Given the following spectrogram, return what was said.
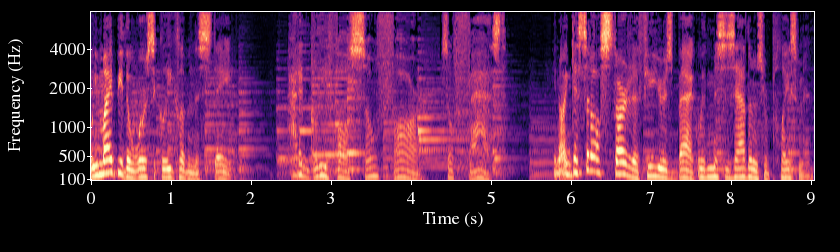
We might be the worst glee club in the state. How did Glee fall so far, so fast? You know, I guess it all started a few years back with Mrs. Adler's replacement,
